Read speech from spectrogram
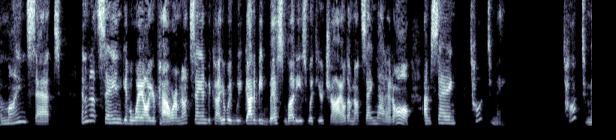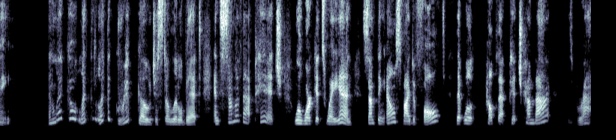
mindset. And I'm not saying give away all your power. I'm not saying because here we, we got to be best buddies with your child. I'm not saying that at all. I'm saying talk to me. Talk to me and let go let the, let the grip go just a little bit and some of that pitch will work its way in something else by default that will help that pitch come back is breath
